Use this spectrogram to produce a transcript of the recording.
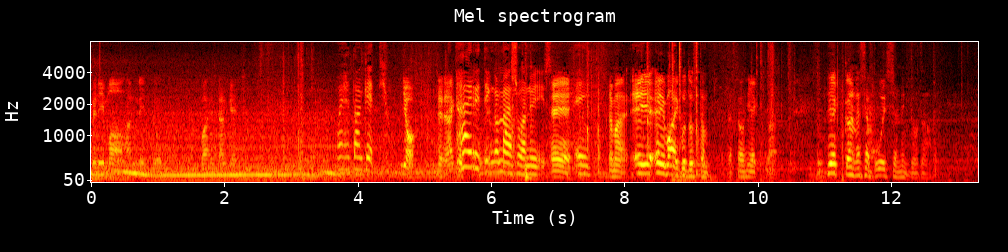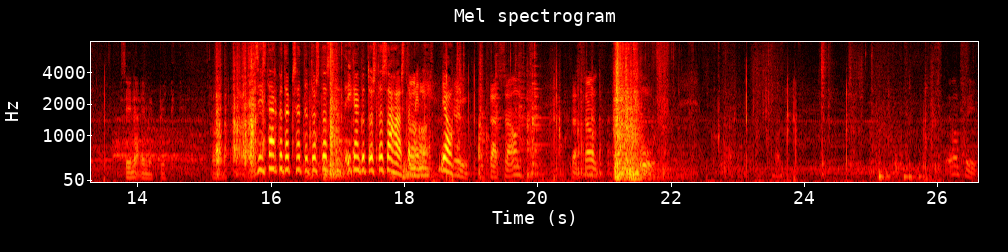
meni maahan, niin tuota, vaihdetaan ketju. Vaihdetaan ketju. Joo, tehdään ketju. Häiritinkö mä sua nyt? Ei. Ei. Tämä ei, ei vaikutusta. Tässä on hiekkaa. Hiekkaa näissä puissa, niin tuota... Siinä ei mene pitkä. Siis tarkoitatko että tuosta, ikään kuin tuosta sahasta meni? Sahasta, Joo. Kyllä. Tässä on, tässä on uusi. Se on siitä.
